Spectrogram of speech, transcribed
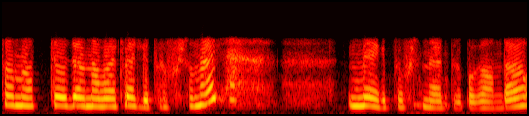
Sånn at den har vært veldig profesjonell. Meget profesjonell propaganda.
